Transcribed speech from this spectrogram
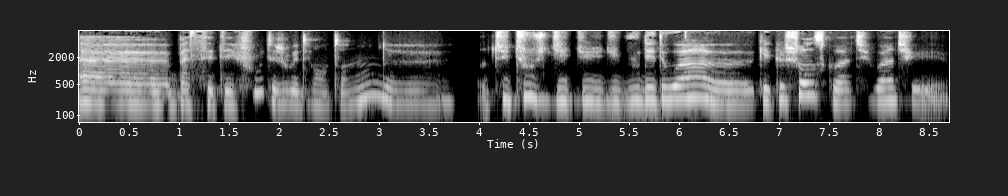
Euh, bah c'était fou de jouer devant autant de monde. Euh. tu touches du, du, du, bout des doigts euh, quelque chose, quoi. Tu vois, tu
